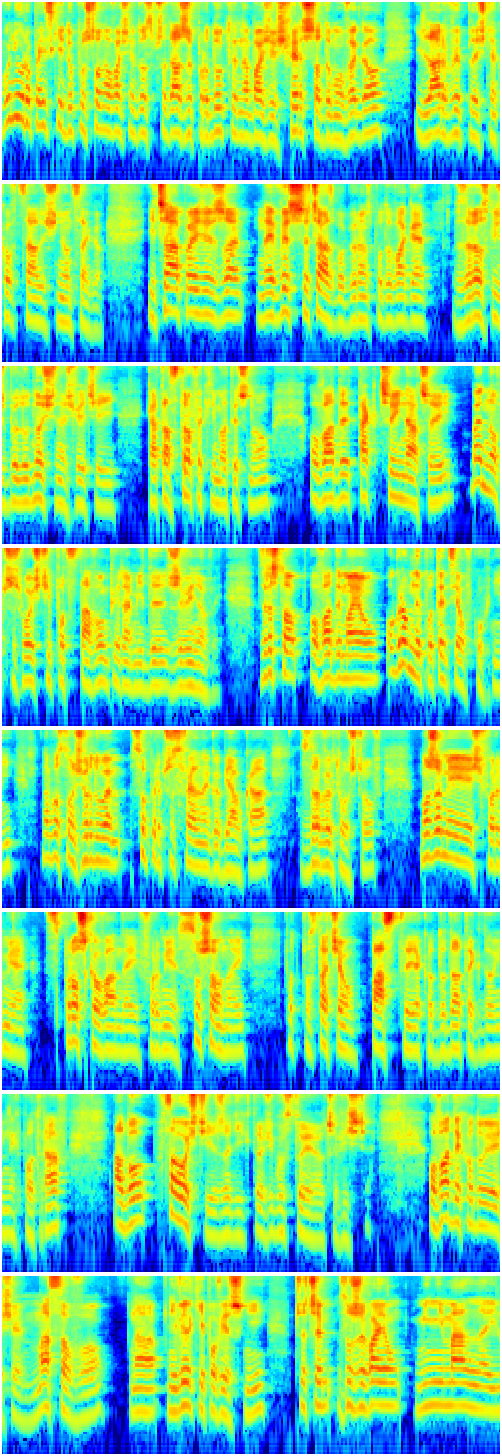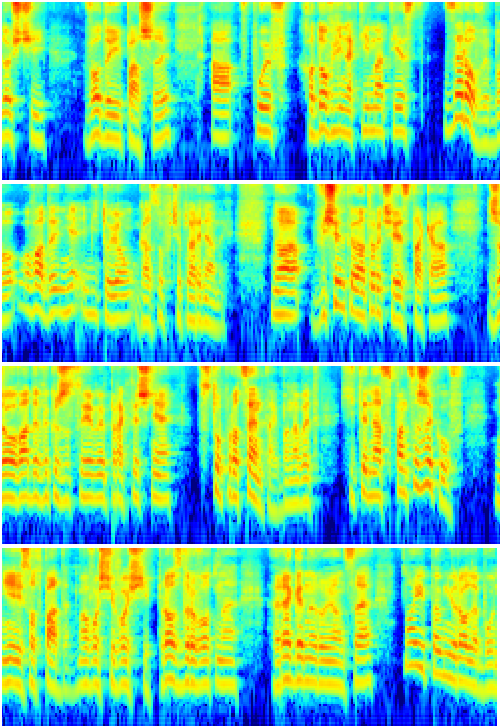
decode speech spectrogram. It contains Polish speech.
W Unii Europejskiej dopuszczono właśnie do sprzedaży produkty na bazie świerszcza domowego i larwy pleśniakowca lśniącego. I trzeba powiedzieć, że najwyższy czas, bo biorąc pod uwagę wzrost liczby ludności na świecie i katastrofę klimatyczną, owady tak czy inaczej będą w przyszłości podstawą piramidy żywieniowej. Zresztą owady mają ogromny potencjał w kuchni, no bo są źródłem super przyswajalnego białka, zdrowych tłuszczów. Możemy je jeść w formie sproszkowanej, w formie suszonej, pod postacią pasty jako dodatek do innych potraw, albo w całości, jeżeli ktoś gustuje oczywiście. Owady hoduje się masowo na niewielkiej powierzchni, przy czym zużywają minimalne ilości wody i paszy, a wpływ hodowli na klimat jest zerowy, bo owady nie emitują gazów cieplarnianych. No a wisienka na torcie jest taka, że owady wykorzystujemy praktycznie w 100%, bo nawet chityna z pancerzyków nie jest odpadem. Ma właściwości prozdrowotne, regenerujące, no i pełni rolę błonnika.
